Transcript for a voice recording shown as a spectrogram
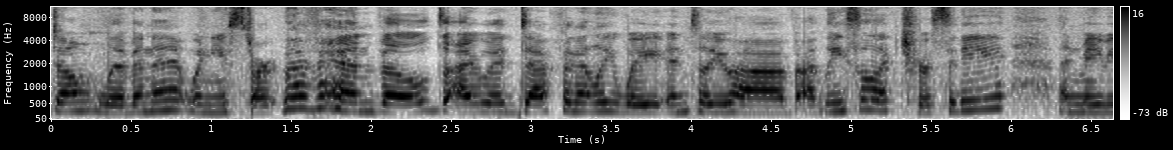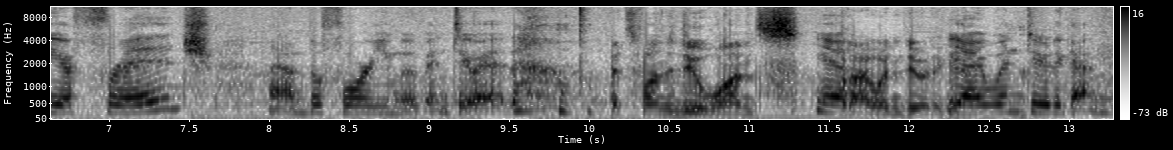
don't live in it when you start the van build. I would definitely wait until you have at least electricity and maybe a fridge uh, before you move into it. It's fun to do once, Yeah. but I wouldn't do it again. yeah, I wouldn't do it again.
